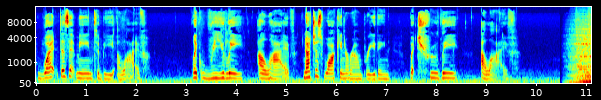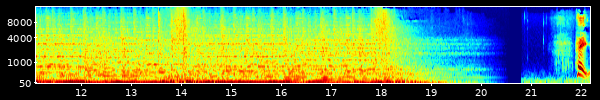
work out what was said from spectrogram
what does it mean to be alive? Like really alive, not just walking around breathing, but truly alive. Hey,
